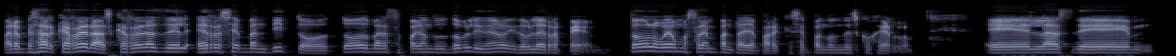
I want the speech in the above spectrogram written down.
Para empezar, carreras, carreras del RC Bandito. Todos van a estar pagando doble dinero y doble RP. Todo lo voy a mostrar en pantalla para que sepan dónde escogerlo. Eh, las de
